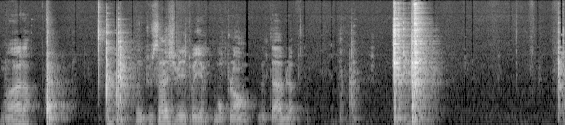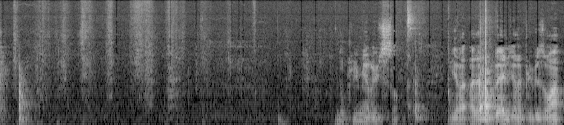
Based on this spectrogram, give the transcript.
Voilà. Donc tout ça, je vais nettoyer mon plan de table. Donc l'humérus ira à la poubelle, il n'y en a plus besoin.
